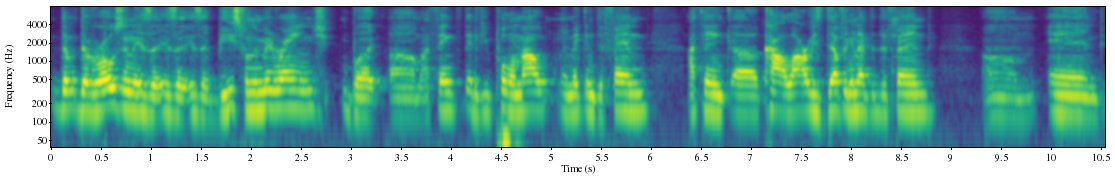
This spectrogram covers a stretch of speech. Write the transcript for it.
the DeRozan is a is a is a beast from the mid range, but um, I think that if you pull him out and make him defend, I think uh, Kyle Lowry's definitely gonna have to defend, um, and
